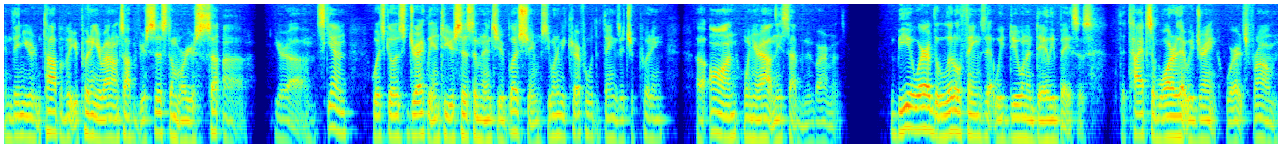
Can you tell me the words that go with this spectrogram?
and then you're on top of it, you're putting it right on top of your system or your uh, your uh, skin, which goes directly into your system and into your bloodstream. So you want to be careful with the things that you're putting uh, on when you're out in these type of environments. Be aware of the little things that we do on a daily basis. The types of water that we drink, where it's from,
